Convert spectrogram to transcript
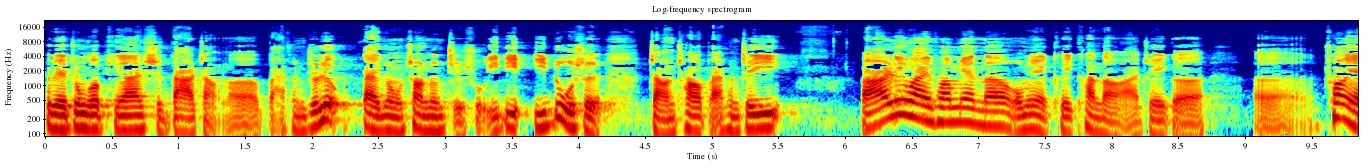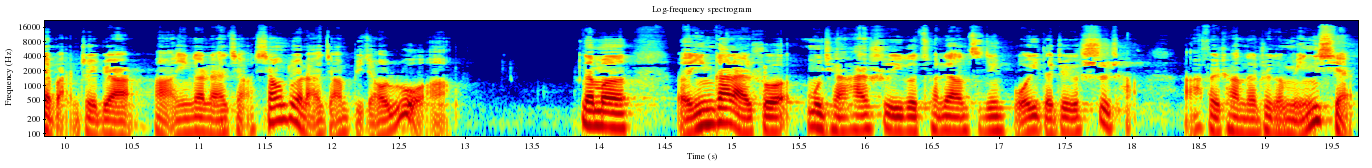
特别中国平安是大涨了百分之六，带动上证指数一地一度是涨超百分之一。而另外一方面呢，我们也可以看到啊，这个呃创业板这边啊，应该来讲相对来讲比较弱啊。那么，呃，应该来说，目前还是一个存量资金博弈的这个市场啊，非常的这个明显。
